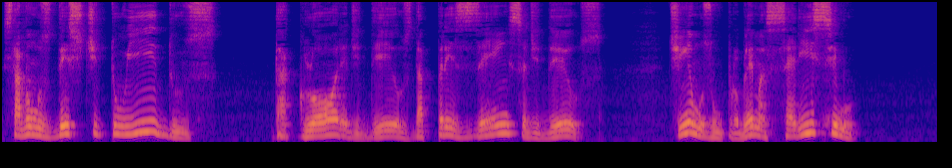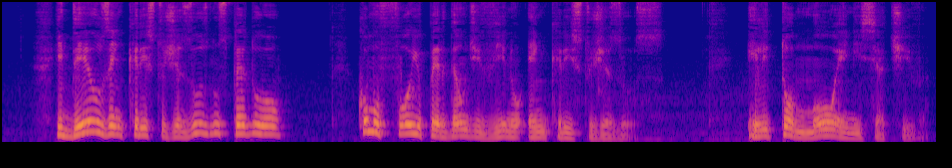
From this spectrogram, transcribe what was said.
Estávamos destituídos da glória de Deus, da presença de Deus. Tínhamos um problema seríssimo. E Deus em Cristo Jesus nos perdoou. Como foi o perdão divino em Cristo Jesus? Ele tomou a iniciativa.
